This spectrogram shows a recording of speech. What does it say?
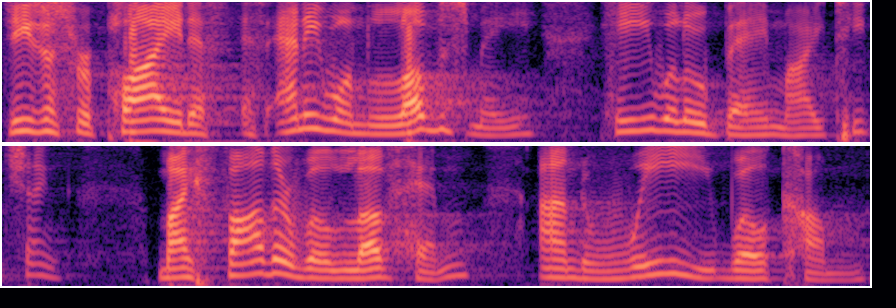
Jesus replied, if, if anyone loves me, he will obey my teaching. My Father will love him, and we will come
